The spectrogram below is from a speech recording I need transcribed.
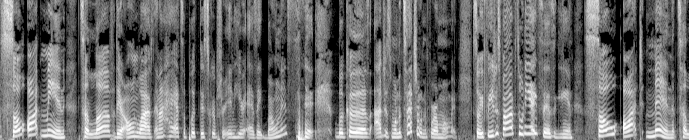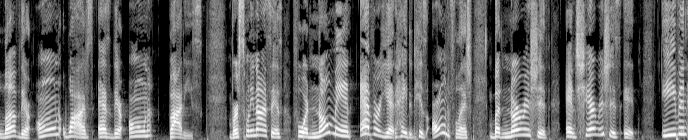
So ought men to love their own wives. And I had to put this scripture in here as a bonus because I just want to touch on it for a moment. So Ephesians 5 28 says again, So ought men to love their own wives as their own bodies. Verse 29 says, For no man ever yet hated his own flesh, but nourisheth and cherishes it even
